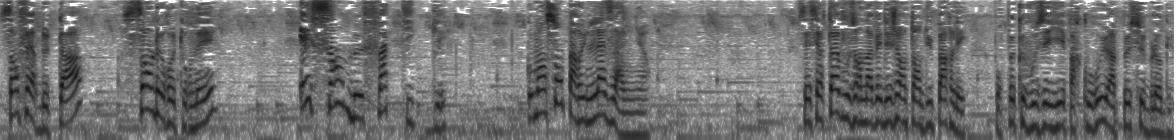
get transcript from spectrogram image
sans faire de tas, sans le retourner et sans me fatiguer. Commençons par une lasagne. C'est certain, vous en avez déjà entendu parler, pour peu que vous ayez parcouru un peu ce blog.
